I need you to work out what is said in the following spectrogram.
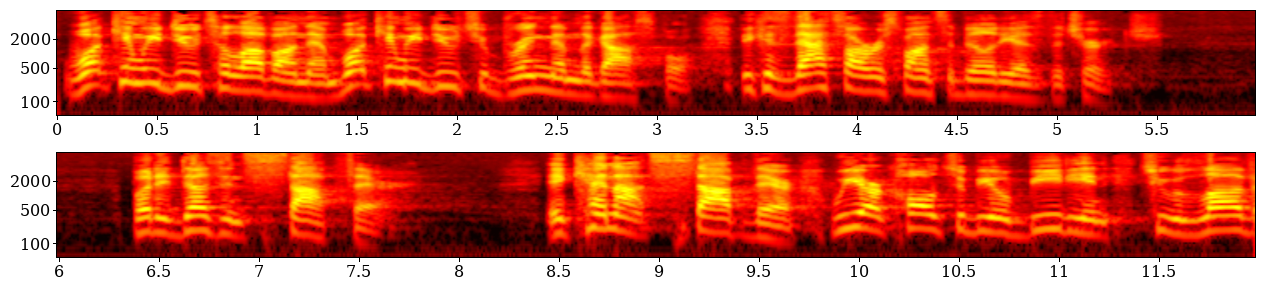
What can we do to love on them? What can we do to bring them the gospel? Because that's our responsibility as the church. But it doesn't stop there. It cannot stop there. We are called to be obedient, to love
